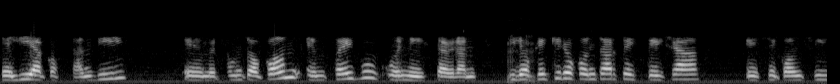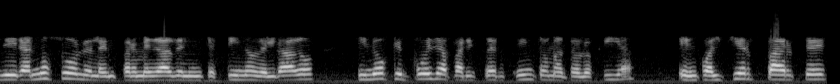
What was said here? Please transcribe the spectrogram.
celíacostandil.com, eh, en Facebook o en Instagram. Y lo que quiero contarte es que ya eh, se considera no solo la enfermedad del intestino delgado, sino que puede aparecer sintomatología en cualquier parte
